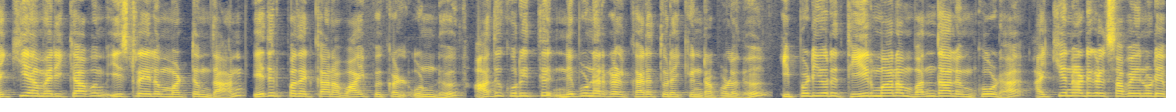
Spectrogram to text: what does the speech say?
ஐக்கிய அமெரிக்காவும் இஸ்ரேலும் மட்டும்தான் எதிர்ப்பதற்கான வாய்ப்புகள் உண்டு. அது குறித்து நிபுணர்கள் கருத்துரைக்கின்ற பொழுது இப்படியொரு தீர்மானம் வந்தாலும் கூட ஐக்கிய நாடுகள் சபையினுடைய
